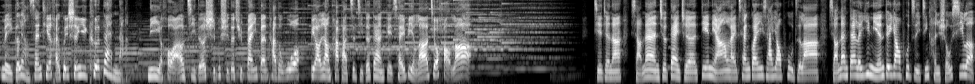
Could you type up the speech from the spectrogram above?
每隔两三天还会生一颗蛋呢。你以后啊，要记得时不时的去翻一翻它的窝，不要让它把自己的蛋给踩扁了就好了。接着呢，小难就带着爹娘来参观一下药铺子啦。小难待了一年，对药铺子已经很熟悉了。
